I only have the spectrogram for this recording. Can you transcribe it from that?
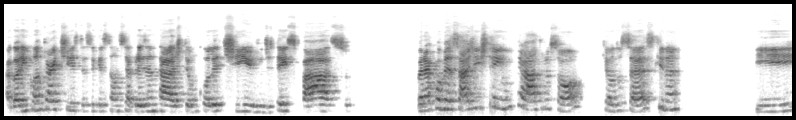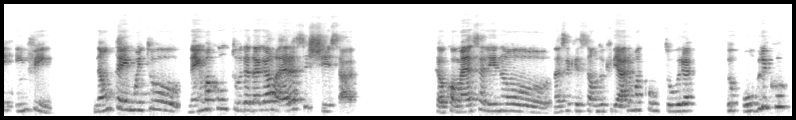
Agora, enquanto artista, essa questão de se apresentar, de ter um coletivo, de ter espaço. Para começar, a gente tem um teatro só, que é o do Sesc, né? E, enfim, não tem muito nenhuma cultura da galera assistir, sabe? Então começa ali no, nessa questão do criar uma cultura do público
